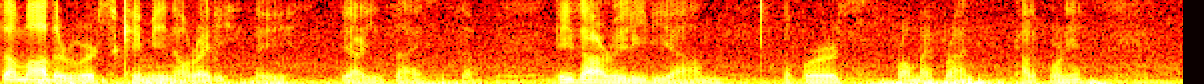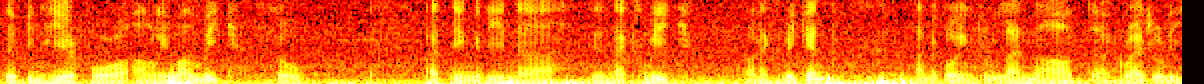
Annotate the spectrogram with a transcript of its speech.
some other birds came in already. They they are inside. So these are really the um, the birds from my friends, California. They've been here for only one week. So I think in uh, the next week or next weekend, I'm going to land out uh, gradually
